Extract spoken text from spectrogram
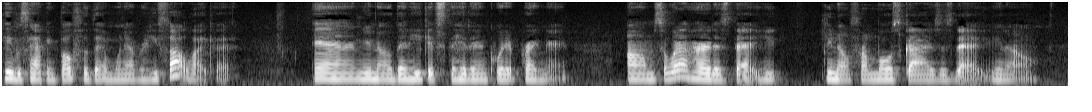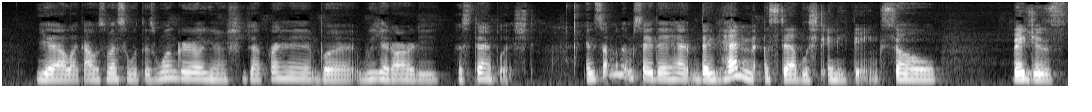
he was having both of them whenever he felt like it. And you know then he gets the hit and quit it pregnant. Um so what i've heard is that you you know from most guys is that you know yeah like i was messing with this one girl you know she got pregnant but we had already established. And some of them say they had they hadn't established anything. So they just,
